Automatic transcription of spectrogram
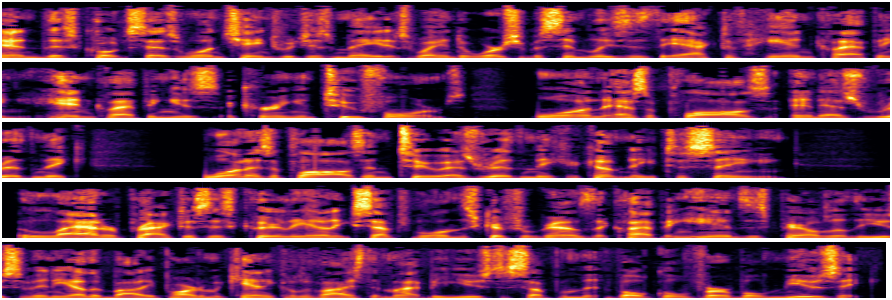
And this quote says, one change which has made its way into worship assemblies is the act of hand clapping. Hand clapping is occurring in two forms. One as applause and as rhythmic, one as applause and two as rhythmic accompaniment to singing. The latter practice is clearly unacceptable on the scriptural grounds that clapping hands is parallel to the use of any other body part or mechanical device that might be used to supplement vocal verbal music.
